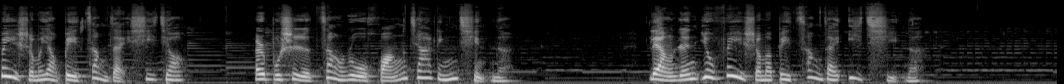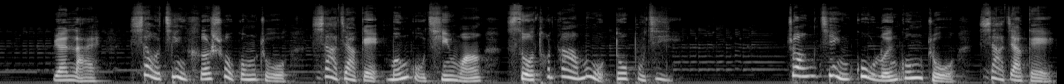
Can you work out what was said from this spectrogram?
为什么要被葬在西郊，而不是葬入皇家陵寝呢？两人又为什么被葬在一起呢？原来，孝敬和硕公主下嫁给蒙古亲王索托纳木多布济。庄敬固伦公主下嫁给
